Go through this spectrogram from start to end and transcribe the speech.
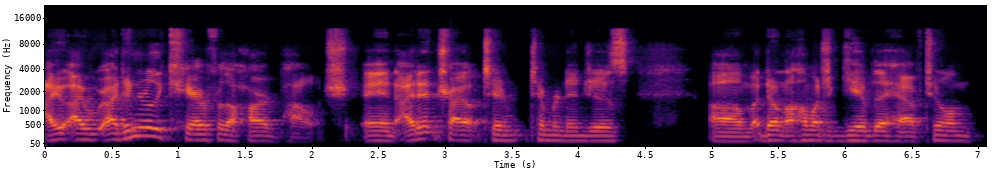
I, I, I didn't really care for the hard pouch, and I didn't try out Tim, Timber Ninjas. Um, I don't know how much give they have to them,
